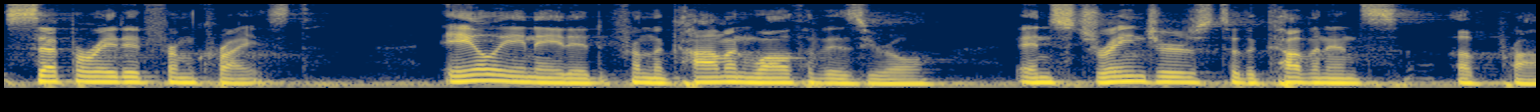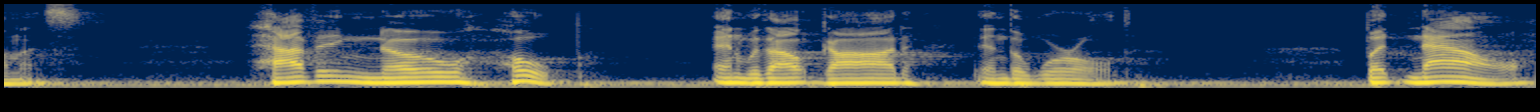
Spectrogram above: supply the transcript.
separated from Christ, alienated from the commonwealth of Israel, and strangers to the covenants of promise, having no hope and without God in the world. But now,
